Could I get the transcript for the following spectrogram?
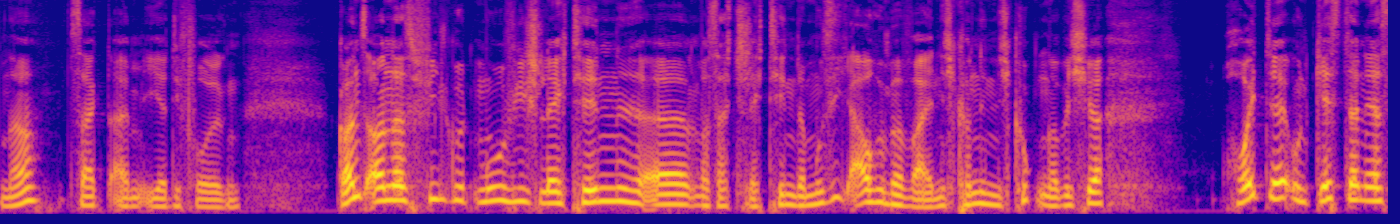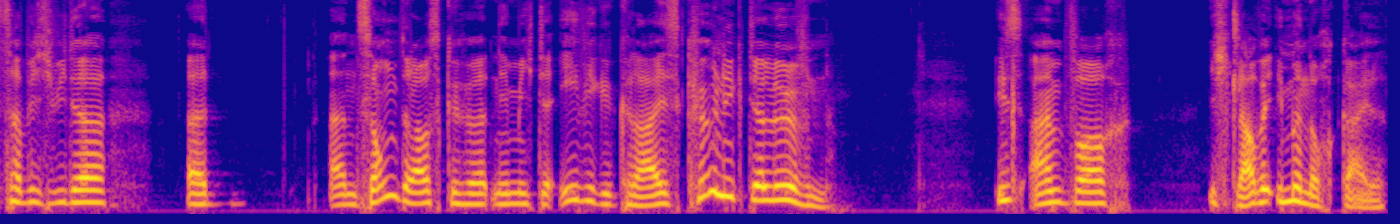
na, zeigt einem eher die Folgen. Ganz anders, viel gut Movie schlechthin. Äh, was heißt schlechthin? Da muss ich auch überweinen. Ich kann den nicht gucken, aber ich höre heute und gestern erst habe ich wieder äh, einen Song draus gehört, nämlich Der ewige Kreis, König der Löwen. Ist einfach, ich glaube, immer noch geil.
